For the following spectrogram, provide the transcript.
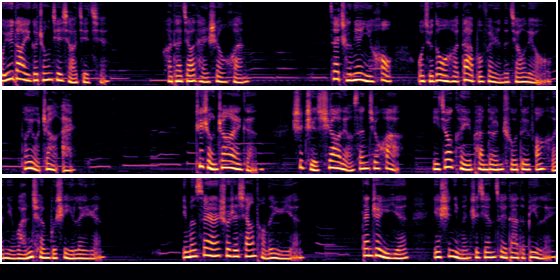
我遇到一个中介小姐姐，和她交谈甚欢。在成年以后，我觉得我和大部分人的交流都有障碍。这种障碍感是只需要两三句话，你就可以判断出对方和你完全不是一类人。你们虽然说着相同的语言，但这语言也是你们之间最大的壁垒。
